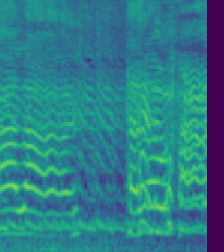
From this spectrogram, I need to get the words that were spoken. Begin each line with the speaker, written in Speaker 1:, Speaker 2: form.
Speaker 1: Hello. Hello, hi.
